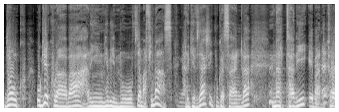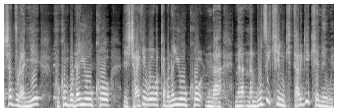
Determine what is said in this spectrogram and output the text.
Donko ugiye kuraba hari nk'ibintu by'amafinanse hari igihe byashika ugasanga natali ebana turashavuranye kuko mbona yuko cyangwa wowe bakabona yuko na- na- naguze ikintu kitari gikenewe.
